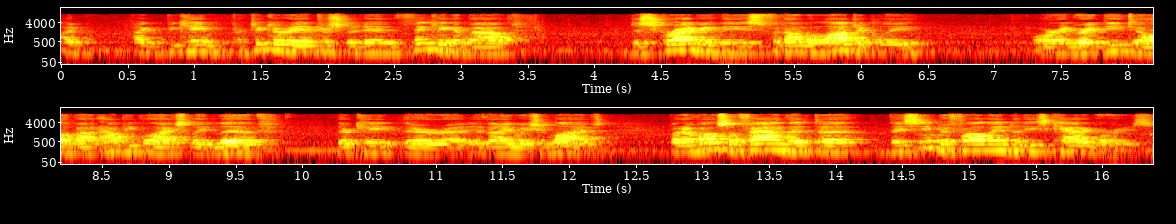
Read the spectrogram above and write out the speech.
I I became particularly interested in thinking about describing these phenomenologically or in great detail about how people actually live their, their uh, evaluation lives. But I've also found that uh, they seem to fall into these categories.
